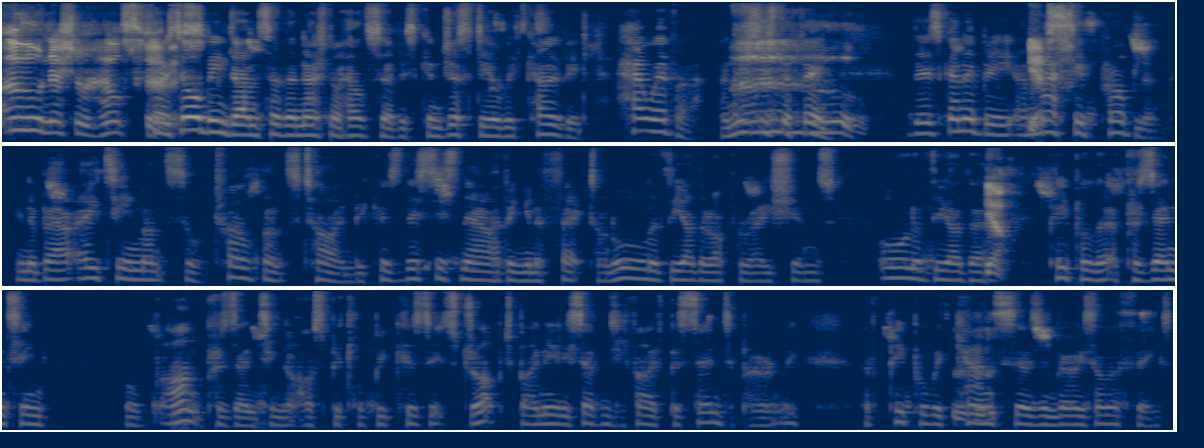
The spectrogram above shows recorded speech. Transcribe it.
Oh, National Health Service. So it's all been done so the National Health Service can just deal with COVID. However, and this is the thing, Oh, there's going to be a Yes. massive problem in about 18 months or 12 months' time because this is now having an effect on all of the other operations, all of the other Yeah. people that are presenting or aren't presenting at hospital because it's dropped by nearly 75% apparently of people with Mhm. cancers and various other things.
